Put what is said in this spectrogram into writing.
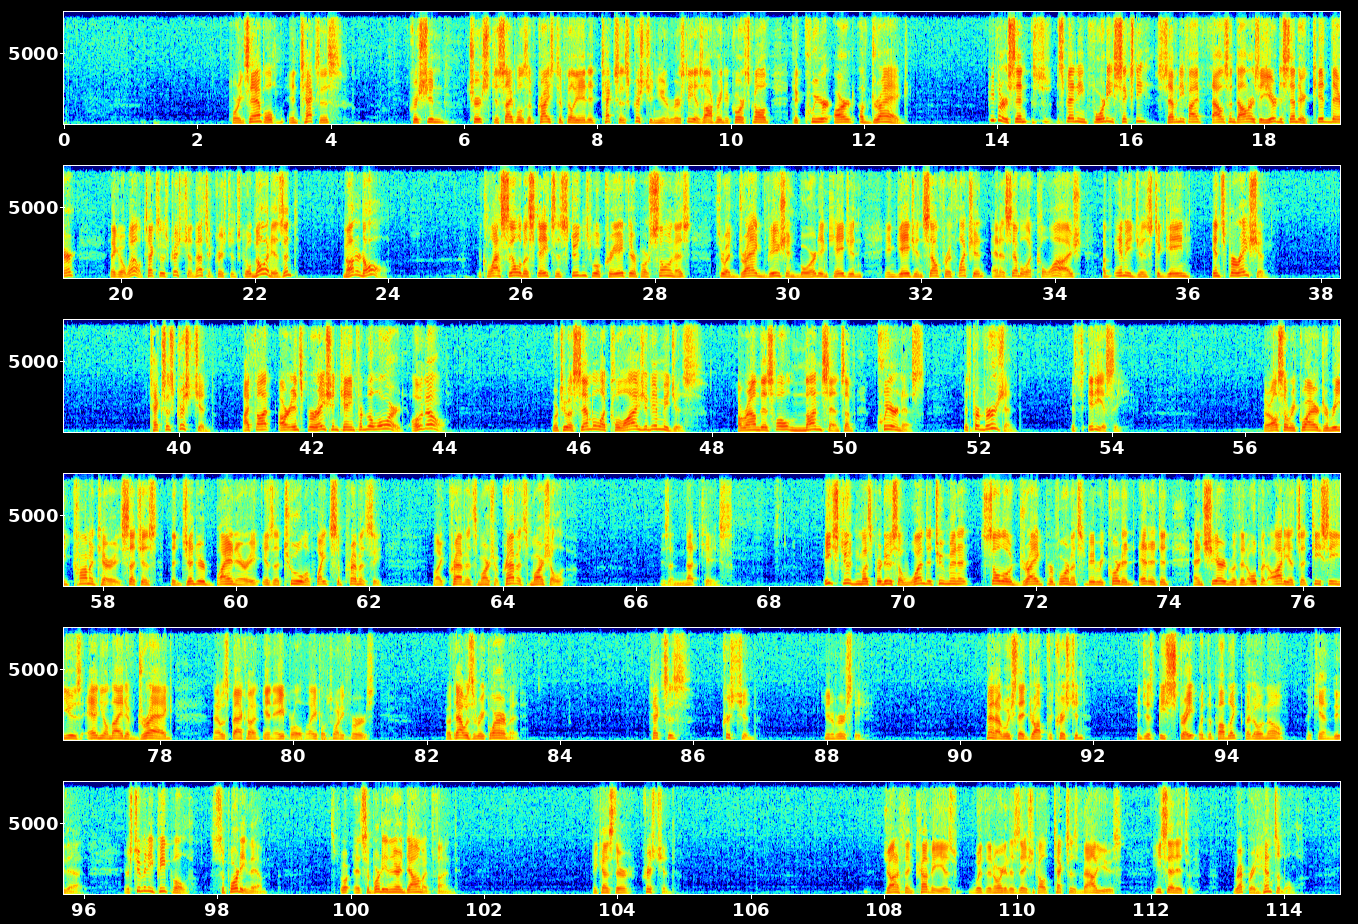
For example, in Texas, Christian Church Disciples of Christ affiliated Texas Christian University is offering a course called The Queer Art of Drag. People are send, spending forty, sixty, seventy-five thousand dollars a year to send their kid there. They go, well, Texas Christian, that's a Christian school. No, it isn't. Not at all. The class syllabus states that students will create their personas through a drag vision board, engage in, engage in self-reflection, and assemble a collage of images to gain inspiration. Texas Christian. I thought our inspiration came from the Lord. Oh no. We're to assemble a collage of images around this whole nonsense of queerness. It's perversion. It's idiocy. They're also required to read commentaries such as The Gender Binary is a Tool of White Supremacy by Kravitz Marshall. Kravitz Marshall is a nutcase. Each student must produce a one to two minute solo drag performance to be recorded, edited, and shared with an open audience at TCU's annual night of drag. That was back on in April, April 21st. But that was the requirement. Texas Christian University. Man, I wish they'd drop the Christian and just be straight with the public, but oh no, they can't do that. There's too many people supporting them, uh, supporting their endowment fund because they're Christian. Jonathan Covey is with an organization called Texas Values. He said it's reprehensible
